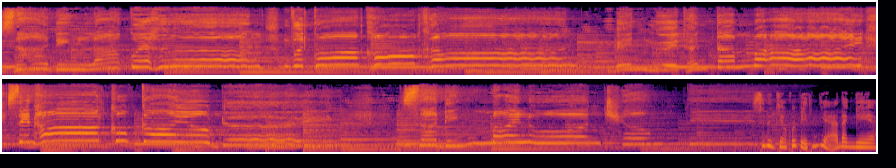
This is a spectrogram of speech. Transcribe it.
gia đình là quê hương, vượt qua khó khăn. Bên người thân ta mãi, xin hát khúc ca yêu đời. Gia đình mãi luôn trong tim. Xin được chào quý vị thính giả đang nghe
